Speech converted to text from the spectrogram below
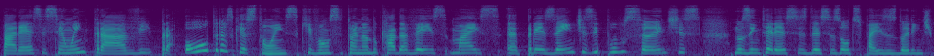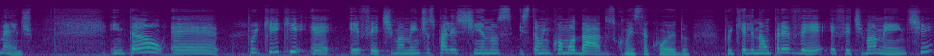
parece ser um entrave para outras questões que vão se tornando cada vez mais é, presentes e pulsantes nos interesses desses outros países do Oriente Médio. Então, é, por que, que é, efetivamente os palestinos estão incomodados com esse acordo? Porque ele não prevê efetivamente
